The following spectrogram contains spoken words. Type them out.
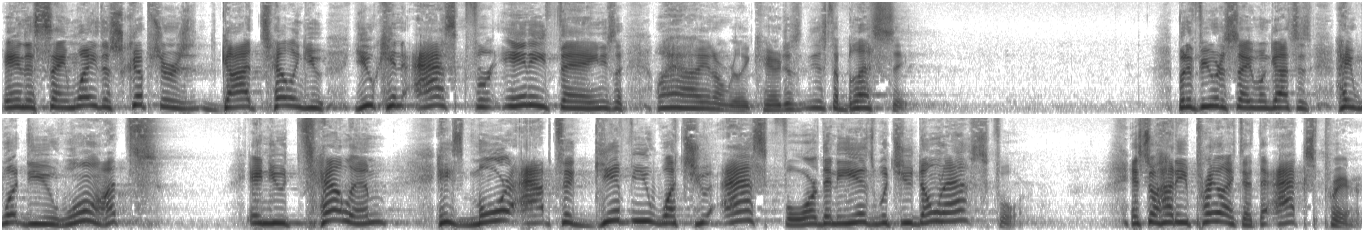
In the same way, the scripture is God telling you, you can ask for anything. He's like, well, you don't really care, just, just a blessing. But if you were to say, when God says, hey, what do you want? And you tell him, he's more apt to give you what you ask for than he is what you don't ask for. And so, how do you pray like that? The Acts prayer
